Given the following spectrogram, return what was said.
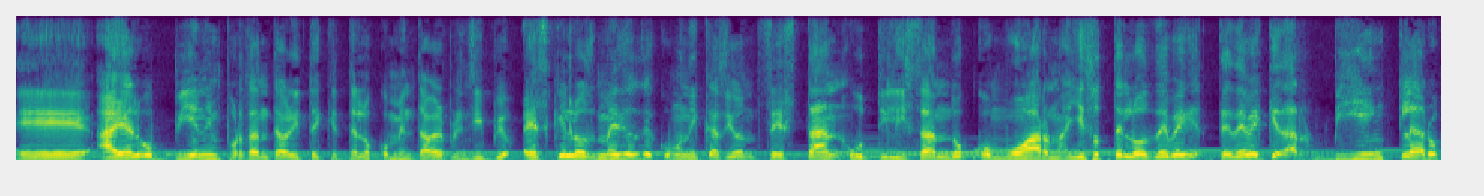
Eh, hay algo bien importante ahorita que te lo comentaba al principio, es que los medios de comunicación se están utilizando como arma y eso te lo debe, te debe quedar bien claro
